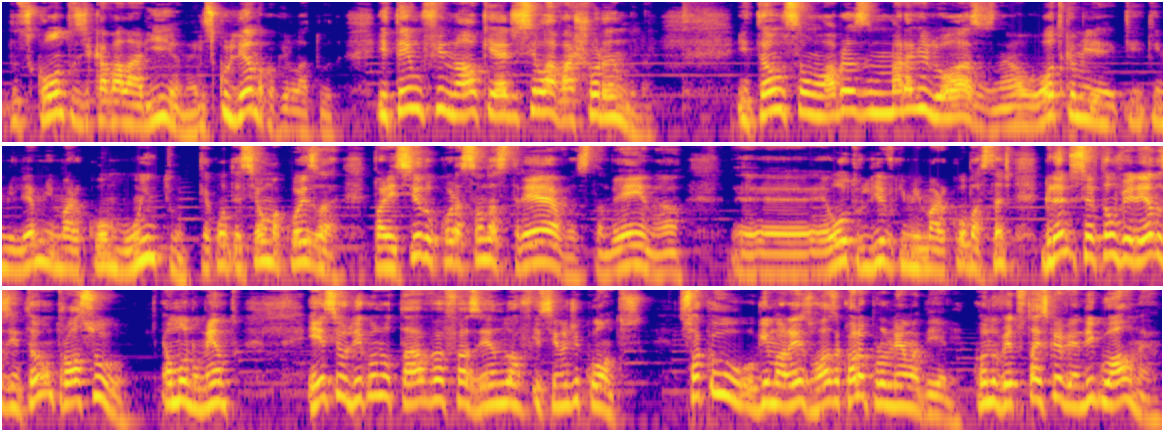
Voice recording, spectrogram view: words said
dos contos de cavalaria, né? Ele esculhamba com aquilo lá tudo. E tem um final que é de se lavar chorando, né? Então são obras maravilhosas, né? O outro que, eu me, que, que, me lembro me marcou muito, que aconteceu uma coisa parecida, O Coração das Trevas também, né? É, é outro livro que me marcou bastante. Grande Sertão Veredas, então, é um troço, é um monumento. Esse eu li quando eu estava fazendo a oficina de contos. Só que o Guimarães Rosa, qual é o problema dele? Quando vê, tu tá escrevendo igual, né?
